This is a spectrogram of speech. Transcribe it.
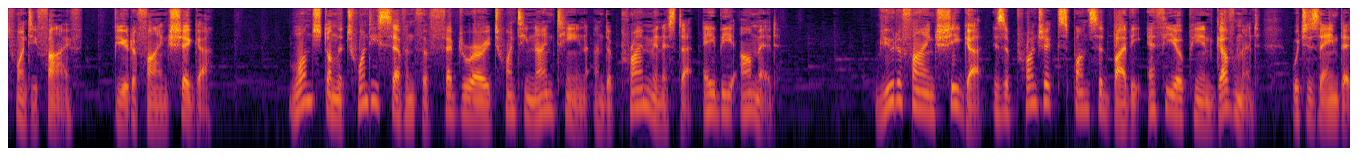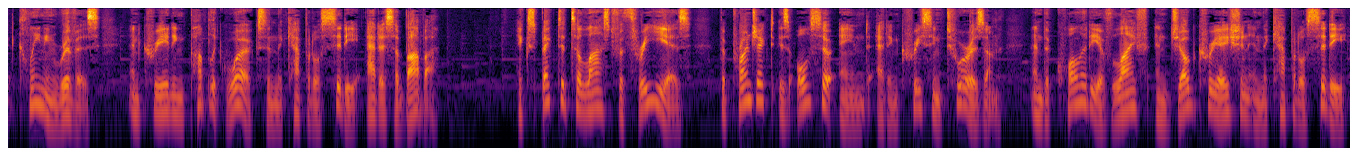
25. Beautifying Sheger Launched on the 27th of February 2019 under Prime Minister Abiy Ahmed. Beautifying Sheger is a project sponsored by the Ethiopian government which is aimed at cleaning rivers and creating public works in the capital city Addis Ababa. Expected to last for three years, the project is also aimed at increasing tourism and the quality of life and job creation in the capital city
